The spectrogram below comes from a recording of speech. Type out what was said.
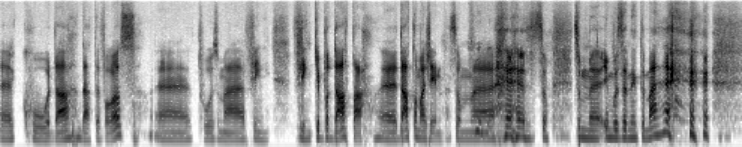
eh, koda dette for oss. Eh, to som er flink, flinke på data. Eh, datamaskin, som, eh, som, som, i motsetning til meg.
